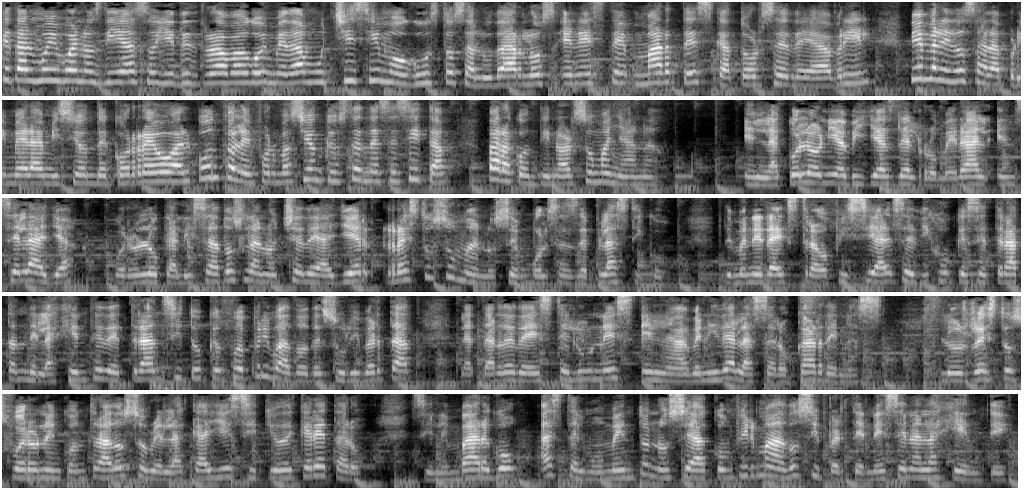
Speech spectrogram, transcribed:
tal? Muy buenos días, soy Edith Rábago y me da muchísimo gusto saludarlos en este martes 14 de abril. Bienvenidos a la primera emisión de Correo al punto, la información que usted necesita para continuar su mañana. En la colonia Villas del Romeral, en Celaya, fueron localizados la noche de ayer restos humanos en bolsas de plástico. De manera extraoficial se dijo que se tratan del agente de tránsito que fue privado de su libertad la tarde de este lunes en la avenida Lázaro Cárdenas. Los restos fueron encontrados sobre la calle Sitio de Querétaro. Sin embargo, hasta el momento no se ha confirmado si pertenecen al agente.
